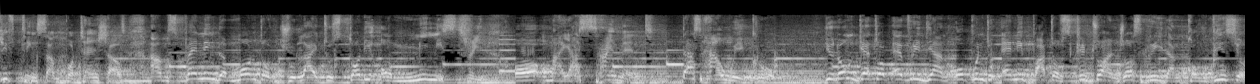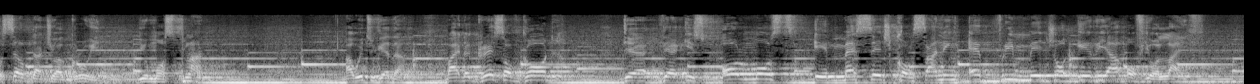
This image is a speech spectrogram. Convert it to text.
giftings and potentials. I'm spending the month of July to study on ministry or my assignment. That's how we grow. You don't get up every day and open to any part of scripture and just read and convince yourself that you are growing. You must plan. Are we together? By the grace of God, there, there is almost a message concerning every major area of your life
